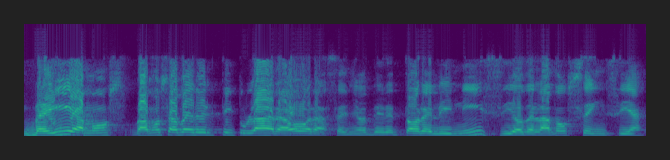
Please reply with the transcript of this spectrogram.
Veíamos, vamos a ver el titular ahora, señor director, el inicio de la docencia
